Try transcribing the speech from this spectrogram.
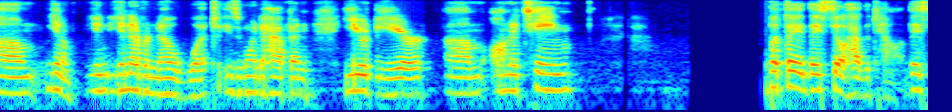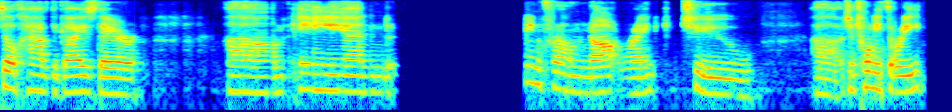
um, you know, you, you never know what is going to happen year to year um, on a team. But they, they still have the talent. They still have the guys there. Um, and from not ranked to uh, to 23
